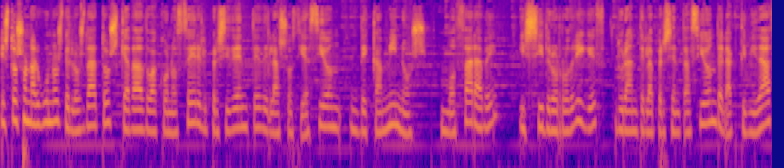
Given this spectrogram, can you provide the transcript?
Estos son algunos de los datos que ha dado a conocer el presidente de la Asociación de Caminos Mozárabe, Isidro Rodríguez, durante la presentación de la actividad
